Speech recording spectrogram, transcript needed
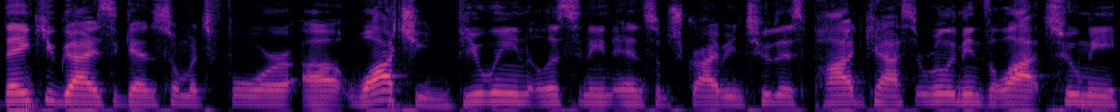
thank you guys again so much for uh, watching, viewing, listening, and subscribing to this podcast. It really means a lot to me.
